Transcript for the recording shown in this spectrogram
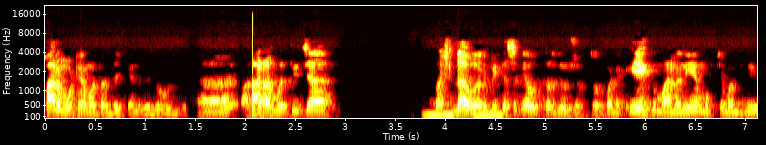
फार मोठ्या मताधिक्याने ते निवडून देतात. बारामतीच्या प्रश्नावर मी कसं काय उत्तर देऊ शकतो? पण एक माननीय मुख्यमंत्री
